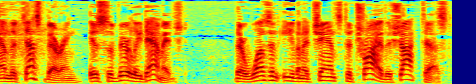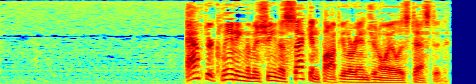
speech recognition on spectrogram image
And the test bearing is severely damaged. There wasn't even a chance to try the shock test. After cleaning the machine, a second popular engine oil is tested.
